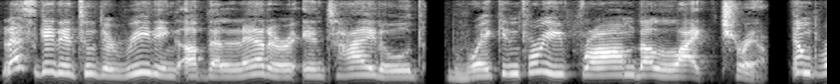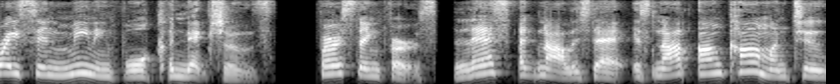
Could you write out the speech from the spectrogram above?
let's get into the reading of the letter entitled Breaking Free from the Like Trap, Embracing Meaningful Connections. First thing first, let's acknowledge that it's not uncommon to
